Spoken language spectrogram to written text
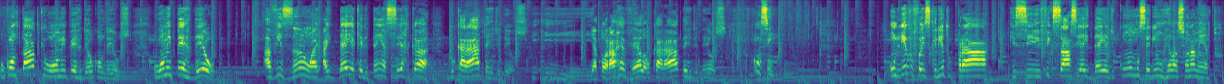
o contato que o homem perdeu com Deus. O homem perdeu a visão, a, a ideia que ele tem acerca do caráter de Deus. E, e, e a Torá revela o caráter de Deus. Como assim? Um livro foi escrito para que se fixasse a ideia de como seria um relacionamento.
